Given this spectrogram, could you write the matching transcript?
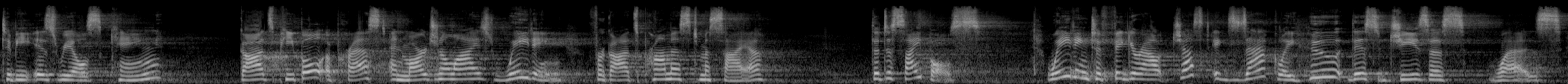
to be Israel's king. God's people oppressed and marginalized, waiting for God's promised Messiah. The disciples waiting to figure out just exactly who this Jesus was,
